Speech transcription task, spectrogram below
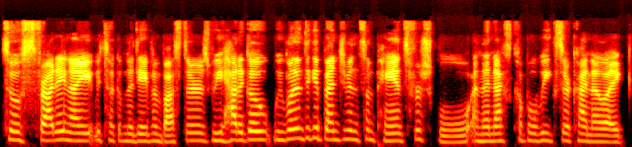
so Friday night we took them to Dave and Buster's. We had to go, we wanted to get Benjamin some pants for school. And the next couple weeks are kind of like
